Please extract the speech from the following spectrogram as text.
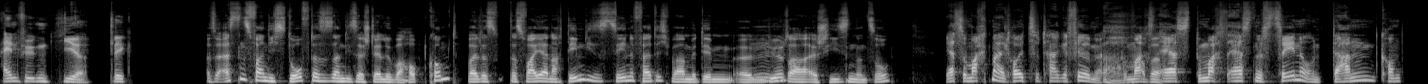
Einfügen, hier, klick. Also erstens fand ich es doof, dass es an dieser Stelle überhaupt kommt, weil das, das war ja nachdem diese Szene fertig war mit dem äh, Mhm. Lyra-Erschießen und so. Ja, so macht man halt heutzutage Filme. Ah, du machst erst, du machst erst eine Szene und dann kommt,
